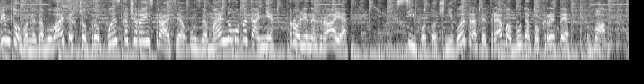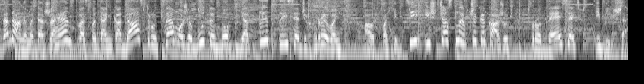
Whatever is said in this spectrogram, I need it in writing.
Крім того, не забувайте, що прописка чи реєстрація у земельному питанні ролі не грає. Всі поточні витрати треба буде покрити вам. За даними Держагентства з питань кадастру, це може бути до 5 тисяч гривень. А от фахівці і щасливчики кажуть про 10 і більше.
